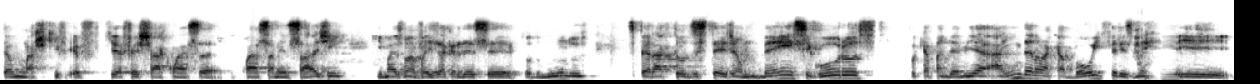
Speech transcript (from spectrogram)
Então, acho que eu queria fechar com essa, com essa mensagem e, mais uma vez, agradecer todo mundo, esperar que todos estejam bem seguros, porque a pandemia ainda não acabou, infelizmente, e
